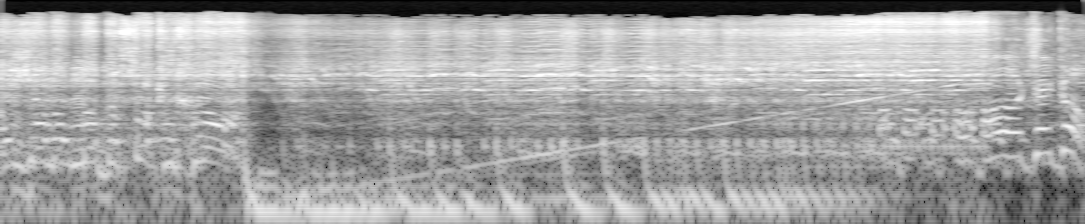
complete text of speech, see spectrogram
and yellow motherfucking claw. Oh, Jacob!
